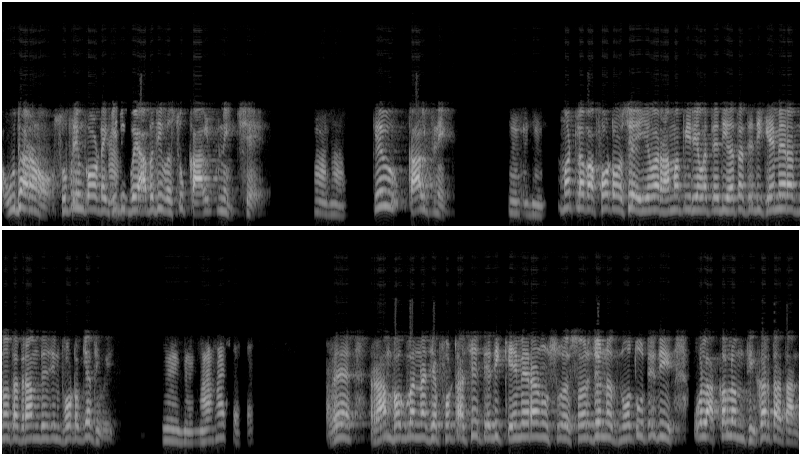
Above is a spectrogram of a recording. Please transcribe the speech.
ઉદાહરણો સુપ્રીમ કોર્ટે કીધું ભાઈ આ બધી વસ્તુ કાલ્પનિક છે. કેવું? કાલ્પનિક. મતલબ આ ફોટો છે એવા રામાપીર એવા તેદી હતા તેદી કેમેરા જ નહોતા રામદેવજી ફોટો ક્યાંથી હોય? હવે રામ ભગવાનના જે ફોટા છે તેથી કેમેરાનું નું સર્જન જ નહોતું તેથી ઓલા કલમથી કરતા હતા ને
